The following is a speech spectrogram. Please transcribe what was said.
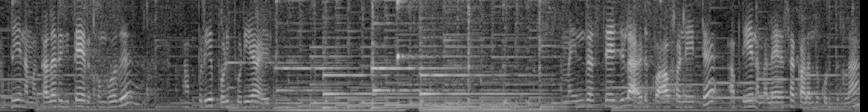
அப்படியே நம்ம கலரிக்கிட்டே இருக்கும்போது அப்படியே பொடி பொடியாக ஆயிடும் ஸ்டேஜில் அடுப்பு ஆஃப் பண்ணிவிட்டு அப்படியே நம்ம லேசாக கலந்து கொடுத்துக்கலாம்.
